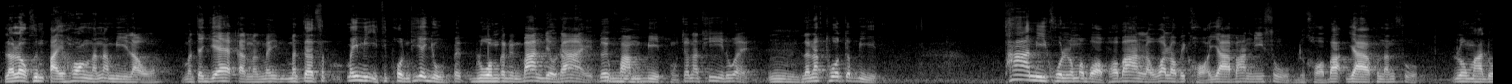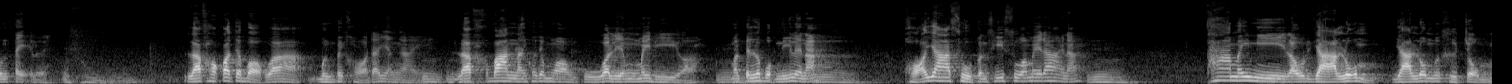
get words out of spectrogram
แล้วเราขึ้นไปห้องนั้นนะมีเรา มันจะแยกกันมันไม่ มันจะไม่มีอิทธิพลที่จะอยู่เป็นรวมกันเป็นบ้านเดียวได้ ด้วยความบีบของเจ้าหน้าที่ด้วยแล้วนักโทษก็บีบ ถ้ามีคนลงมาบอกพ่อบ้านเราว่าเราไปขอยาบ้านนี้สูบ หรือขอบ้ายาคนนั้นสูบ ลงมาโดนเตะเลย แล้วเขาก็จะบอกว่ามึงไปขอได้ยังไง แล้วบ้านนั้นเขาจะมองกูว่าเลี้ยงมึงไม่ดีเหรออมันเป็นระบบนี้เลยนะ ขอยาสูบมันซีซัวไม่ได้นะถ้าไม่มีเรายาล่ม ยาล่มก็คือจม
